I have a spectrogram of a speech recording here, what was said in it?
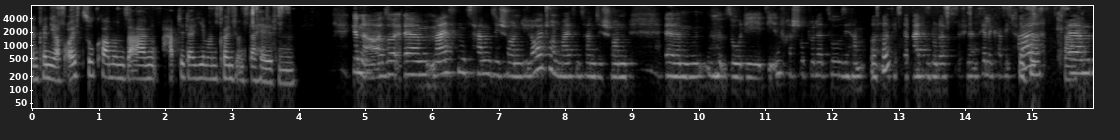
dann können die auf euch zukommen und sagen, habt ihr da jemanden, könnt ihr uns da helfen? Genau, also ähm, meistens haben sie schon die Leute und meistens haben sie schon ähm, so die, die Infrastruktur dazu. Sie haben mhm. meistens nur das finanzielle Kapital. Mhm, ähm,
